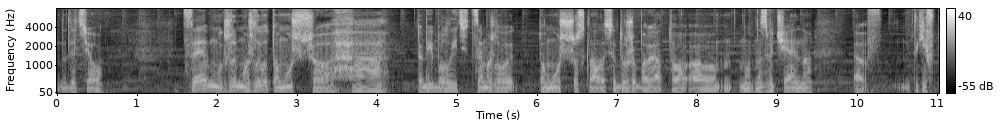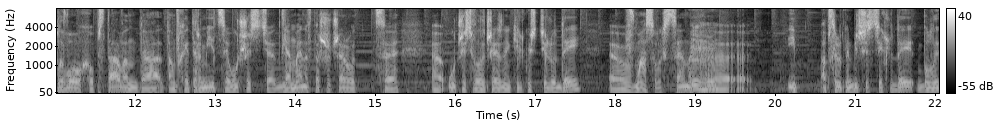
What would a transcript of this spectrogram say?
для цього. Це можливо, тому що а, тобі болить. Це можливо тому, що склалося дуже багато е, ну, надзвичайно е, в- таких впливових обставин. Да? Там в хейтермі це участь для мене в першу чергу. Це е, участь величезної кількості людей е, в масових сценах. Е, і абсолютно більшість цих людей були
